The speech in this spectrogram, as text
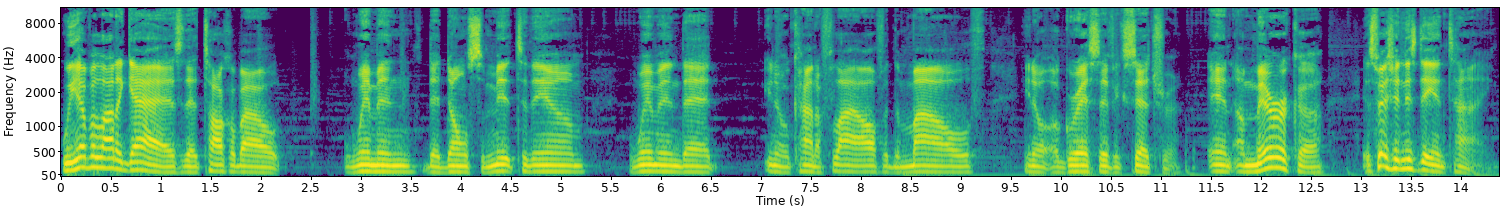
We have a lot of guys that talk about women that don't submit to them, women that, you know, kind of fly off at the mouth, you know, aggressive, etc. And America, especially in this day and time,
